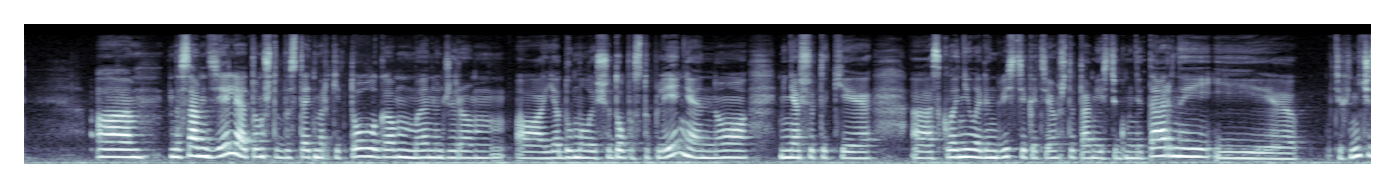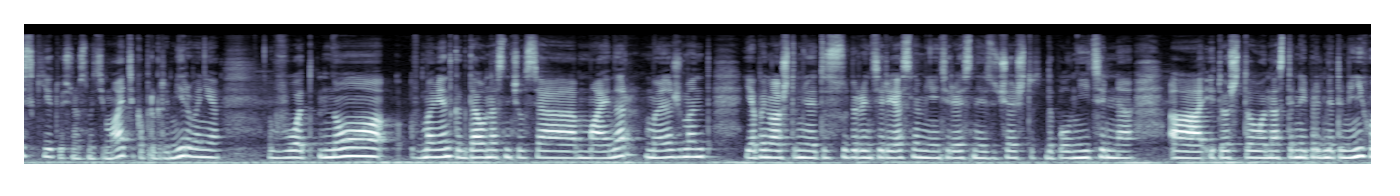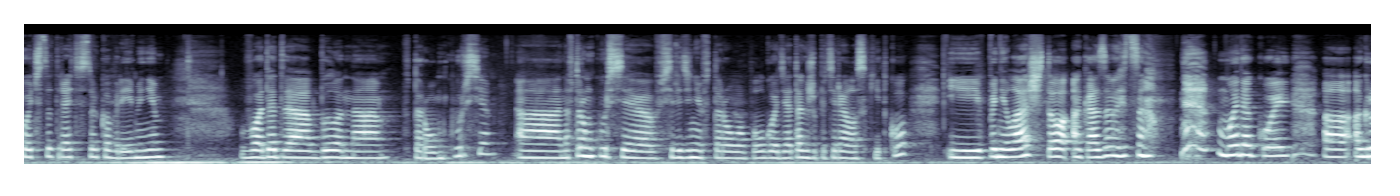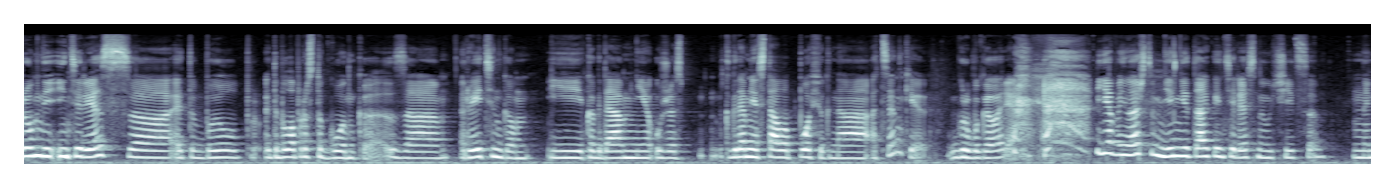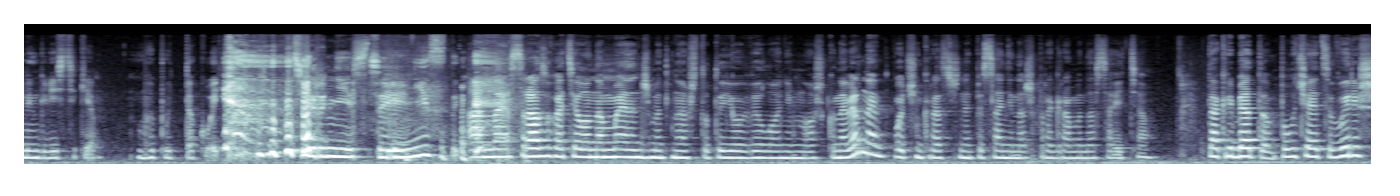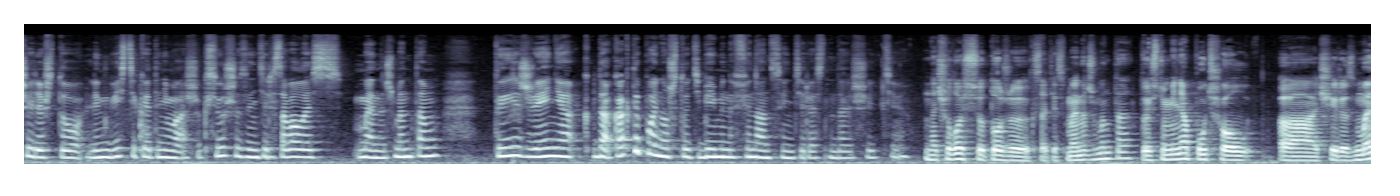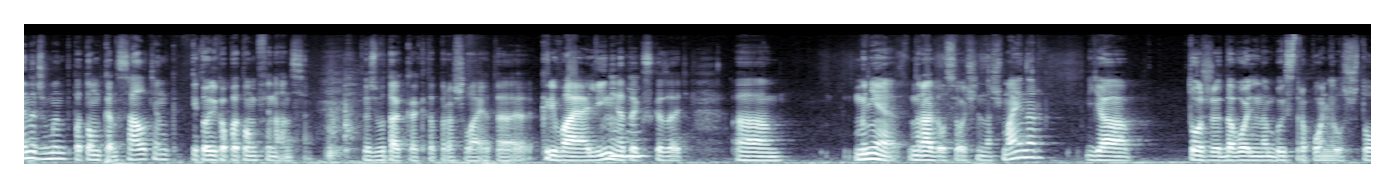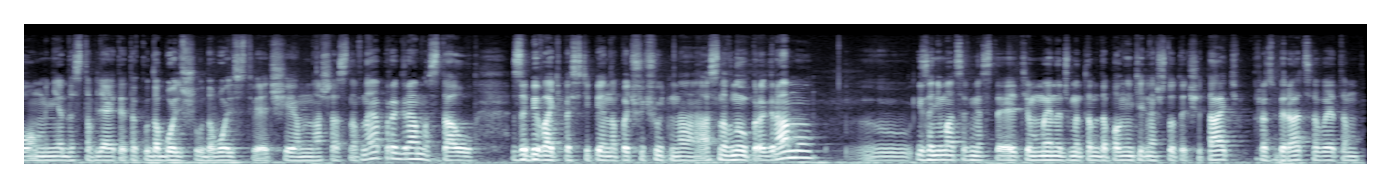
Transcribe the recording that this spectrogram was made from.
А, на самом деле о том, чтобы стать маркетологом, менеджером, а, я думала еще до поступления, но меня все-таки а, склонила лингвистика тем, что там есть и гуманитарный, и технические, то есть у нас математика, программирование, вот, но в момент, когда у нас начался майнер, менеджмент, я поняла, что мне это супер интересно, мне интересно изучать что-то дополнительно, и то, что на остальные предметы мне не хочется тратить столько времени, вот это было на втором курсе. А на втором курсе в середине второго полугодия я также потеряла скидку и поняла, что, оказывается, мой такой а, огромный интерес а, это был это была просто гонка за рейтингом и когда мне уже когда мне стало пофиг на оценки грубо говоря я поняла что мне не так интересно учиться на лингвистике мой путь такой. Тернистый. Тернистый. Она сразу хотела на менеджмент, но что-то ее увело немножко. Наверное, очень красочное описание нашей программы на сайте. Так, ребята, получается, вы решили, что лингвистика это не ваша. Ксюша заинтересовалась менеджментом. Ты, Женя, да, как ты понял, что тебе именно финансы интересно дальше идти? Началось все тоже, кстати, с менеджмента. То есть у меня путь шел э, через менеджмент, потом консалтинг и только потом финансы. То есть вот так как-то прошла эта кривая линия, mm-hmm. так сказать. Э, мне нравился очень наш майнер. Я тоже довольно быстро понял, что мне доставляет это куда больше удовольствия, чем наша основная программа. Стал забивать постепенно по чуть-чуть на основную программу э, и заниматься вместо этим менеджментом, дополнительно что-то читать, разбираться в этом.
